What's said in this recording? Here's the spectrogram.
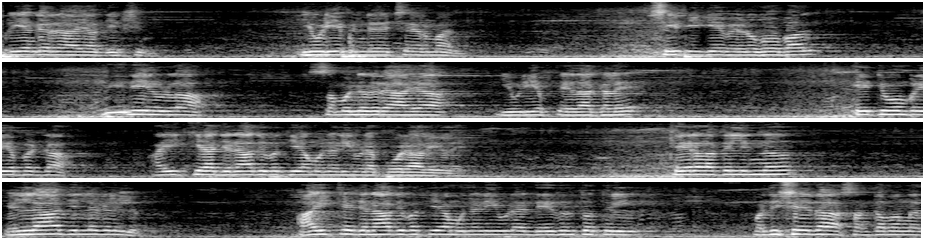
പ്രിയങ്കരനായ അധ്യക്ഷൻ യു ഡി എഫിന്റെ chairman C P K Venugopal വേദിയിലുള്ള സമുന്നതരായ യു ഡി എഫ് നേതാക്കളെ ഏറ്റവും പ്രിയപ്പെട്ട ഐക്യ ജനാധിപത്യ മുന്നണിയുടെ പോരാളികളെ കേരളത്തിൽ ഇന്ന് എല്ലാ ജില്ലകളിലും ഐക്യ ജനാധിപത്യ മുന്നണിയുടെ നേതൃത്വത്തിൽ പ്രതിഷേധ സംഗമങ്ങൾ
